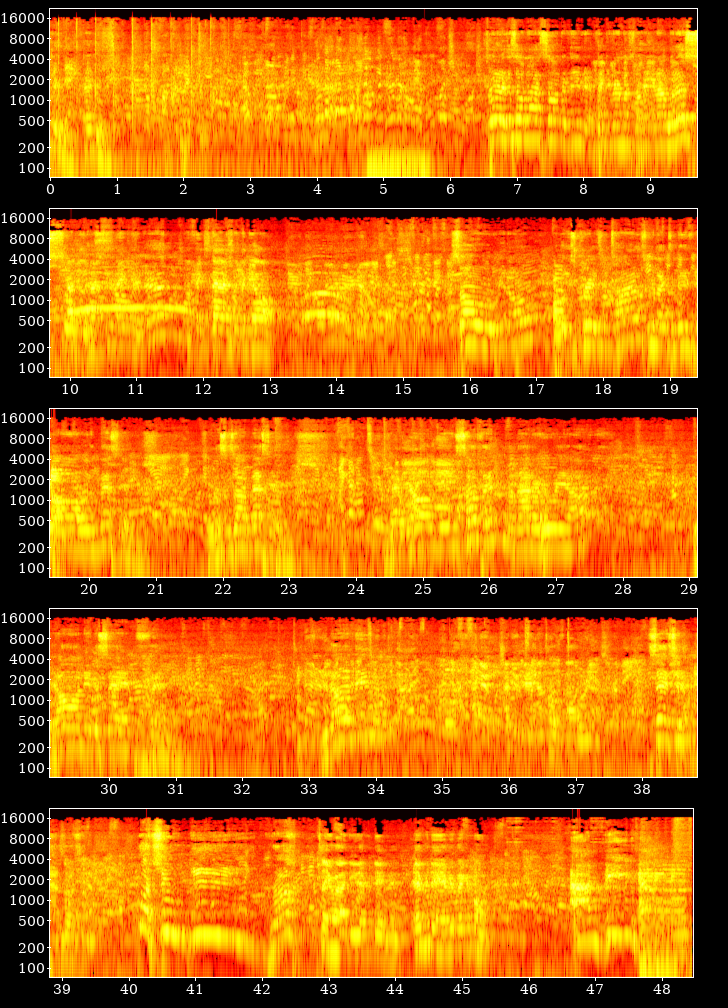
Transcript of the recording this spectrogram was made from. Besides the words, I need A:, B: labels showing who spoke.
A: Thank you. Thank you. So anyway, this is our last song of the evening. Thank you very much for hanging out with us. So,
B: Guys are the best.
A: see you
B: Thank you.
A: again.
B: Want a big Stache with the girl.
A: So, you know, these crazy times, we like to leave y'all with a message. So this is our message. i got That we all need something, no matter who we are. We all need the same thing. You know what I mean?
B: I do, I do, man. I told the fellow yes.
A: Sanchez, what you need, bruh?
B: I tell you what I need every day, man. Every day, every waking moment.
